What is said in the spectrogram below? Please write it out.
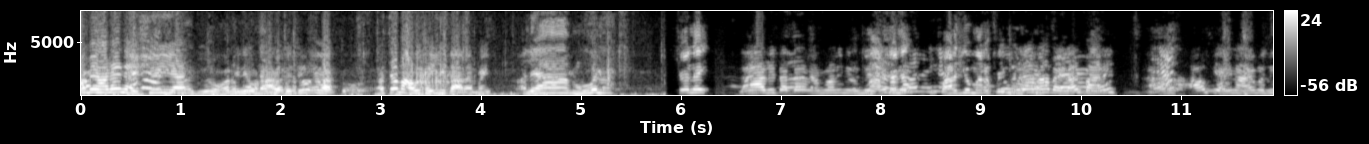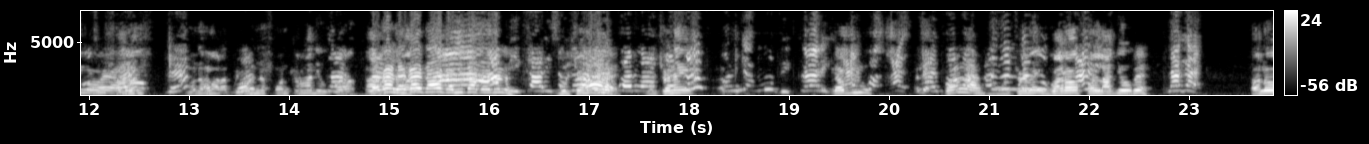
અમે હાને નઈશું યાર. જો, એ વાત. અચમ આવું થઈ ગયું તારા ભાઈ. અલ્યા હું ને શું નહીં ના આ તારે રમવાની મેં મારતો નહીં મારા તું ભાઈબંધને મારા બૈરાને પાડી આવ પહેરીને આવ્યો બધું હવે. ફોન- મને મારા ભાઈબંધને ફોન કરવા દેવું. પડે. લગાય તા પૂછો નહીં, પૂછો નહીં. હું? ભિખારી. પૂછો નહીં, ઊભા ફોન ઉભે. લગાય. હલો?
